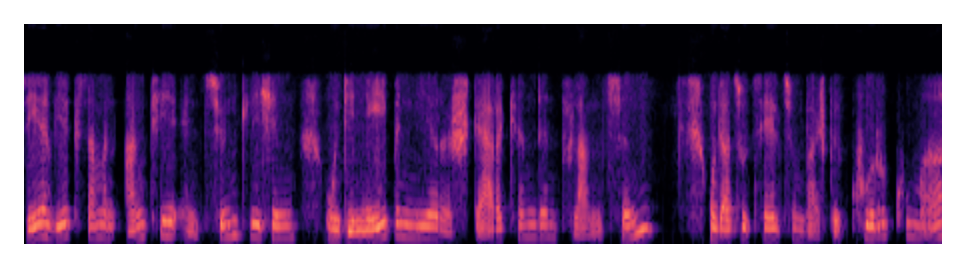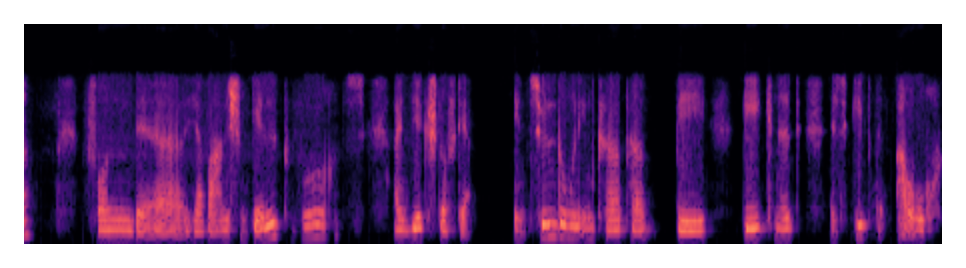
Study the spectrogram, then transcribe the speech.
sehr wirksamen antientzündlichen und die Nebenniere stärkenden Pflanzen. Und dazu zählt zum Beispiel Kurkuma von der javanischen Gelbwurz, ein Wirkstoff, der Entzündungen im Körper begegnet. Es gibt auch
